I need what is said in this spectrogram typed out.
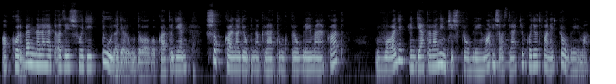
akkor benne lehet az is, hogy így túlagyalunk dolgokat, hogy ilyen sokkal nagyobbnak látunk problémákat, vagy egyáltalán nincs is probléma, és azt látjuk, hogy ott van egy probléma.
